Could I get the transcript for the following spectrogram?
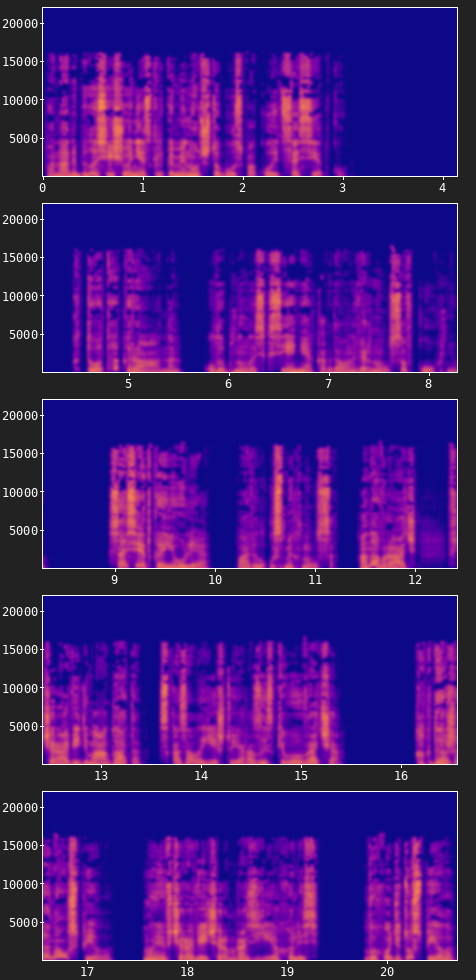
Понадобилось еще несколько минут, чтобы успокоить соседку. «Кто так рано?» — улыбнулась Ксения, когда он вернулся в кухню. «Соседка Юлия», — Павел усмехнулся. Она врач. Вчера, видимо, Агата сказала ей, что я разыскиваю врача. Когда же она успела? Мы вчера вечером разъехались. Выходит, успела.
